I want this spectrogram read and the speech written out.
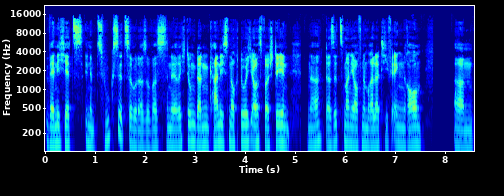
wenn ich jetzt in einem Zug sitze oder sowas in der Richtung, dann kann ich es noch durchaus verstehen. Ne? Da sitzt man ja auf einem relativ engen Raum. Ähm,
